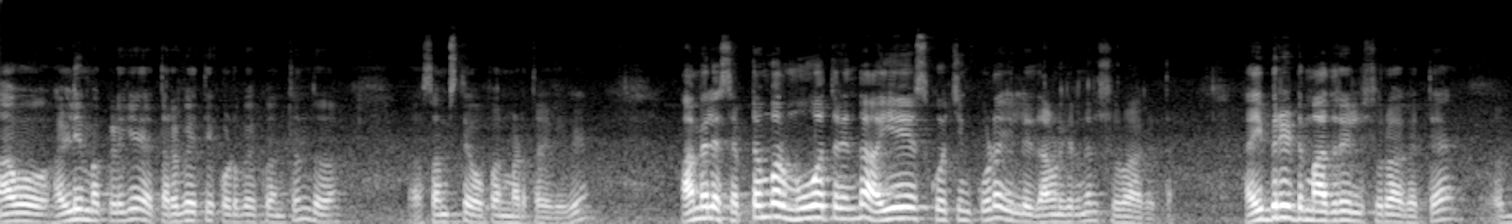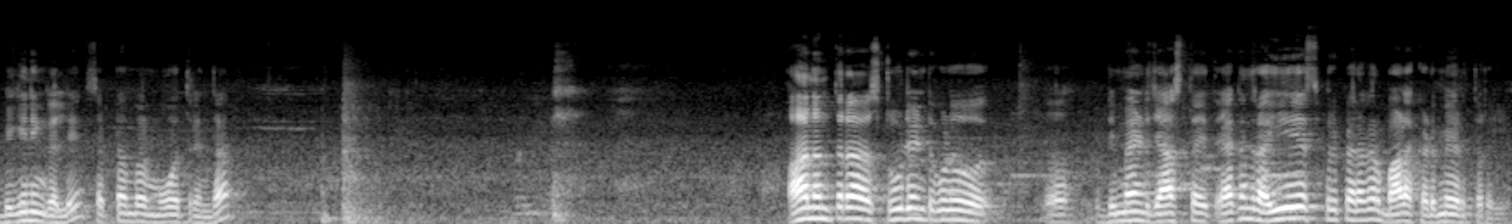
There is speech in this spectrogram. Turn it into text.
ನಾವು ಹಳ್ಳಿ ಮಕ್ಕಳಿಗೆ ತರಬೇತಿ ಕೊಡಬೇಕು ಅಂತಂದು ಸಂಸ್ಥೆ ಓಪನ್ ಮಾಡ್ತಾ ಇದ್ದೀವಿ. ಆಮೇಲೆ ಸೆಪ್ಟೆಂಬರ್ ಮೂವತ್ತರಿಂದ ಐ ಎ ಎಸ್ ಕೋಚಿಂಗ್ ಕೂಡ ಇಲ್ಲಿ ದಾವಣಗೆರೆಯಲ್ಲಿ ಶುರು ಆಗುತ್ತೆ. ಹೈಬ್ರಿಡ್ ಮಾದರಿಯಲ್ಲಿ ಶುರು ಆಗುತ್ತೆ ಬಿಗಿನಿಂಗಲ್ಲಿ ಸೆಪ್ಟೆಂಬರ್ ಮೂವತ್ತರಿಂದ. ಆ ನಂತರ ಸ್ಟೂಡೆಂಟ್ಗಳು ಡಿಮ್ಯಾಂಡ್ ಜಾಸ್ತಿ ಆಯಿತು. ಯಾಕಂದರೆ ಐ ಎ ಎಸ್ ಪ್ರಿಪೇರ್ ಆಗೋರು ಭಾಳ ಕಡಿಮೆ ಇರ್ತಾರೆ ಇಲ್ಲಿ.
